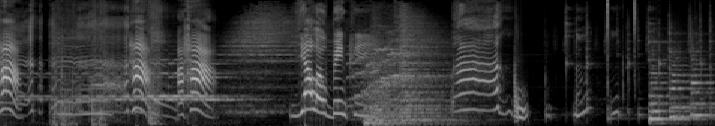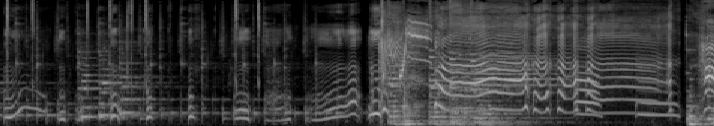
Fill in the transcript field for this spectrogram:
ha! Ha! Aha! Yellow Binky. Ha!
